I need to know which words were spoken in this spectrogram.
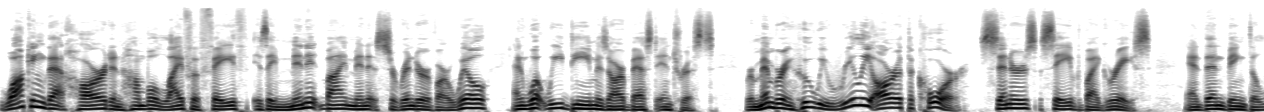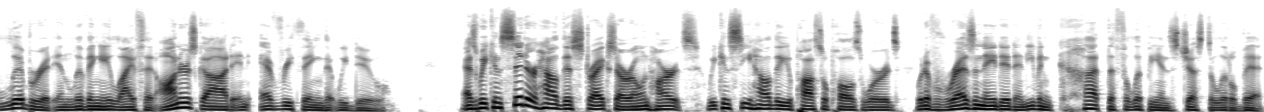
Walking that hard and humble life of faith is a minute by minute surrender of our will and what we deem is our best interests, remembering who we really are at the core sinners saved by grace and then being deliberate in living a life that honors God in everything that we do. As we consider how this strikes our own hearts, we can see how the Apostle Paul's words would have resonated and even cut the Philippians just a little bit,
